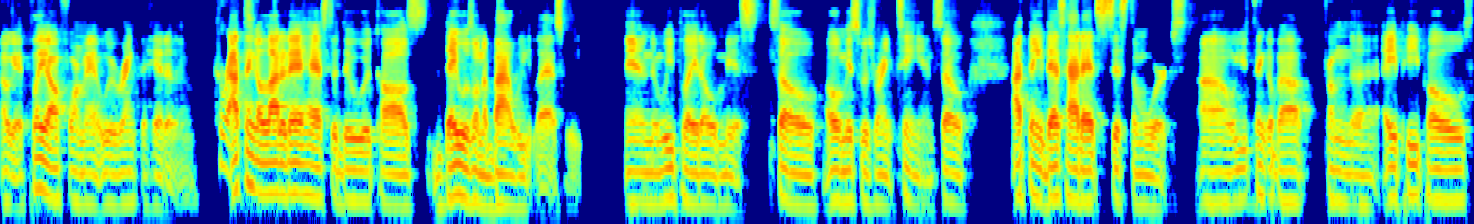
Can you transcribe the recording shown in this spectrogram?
One. Okay, playoff format. We ranked ahead of them. Correct. I think a lot of that has to do with cause they was on a bye week last week, and then we played Ole Miss. So Ole Miss was ranked ten. So I think that's how that system works. Uh, when you think about from the AP polls,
